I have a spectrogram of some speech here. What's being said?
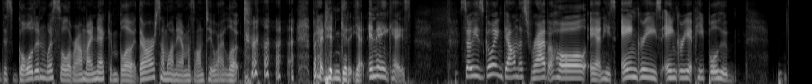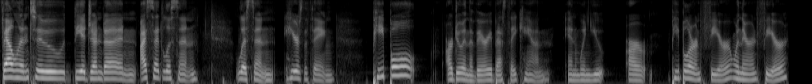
this golden whistle around my neck and blow it. There are some on Amazon too. I looked, but I didn't get it yet. In any case, so he's going down this rabbit hole and he's angry. He's angry at people who fell into the agenda. And I said, listen, listen, here's the thing people are doing the very best they can. And when you are, people are in fear, when they're in fear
